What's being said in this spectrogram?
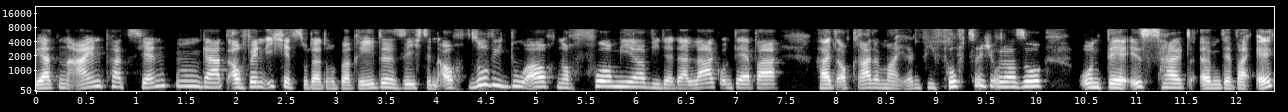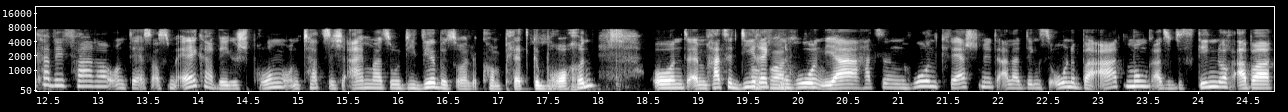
Wir hatten einen Patienten gehabt, auch wenn ich jetzt so darüber rede, sehe ich den auch, so wie du auch, noch vor mir, wie der da lag. Und der war halt auch gerade mal irgendwie 50 oder so. Und der ist halt, ähm, der war Lkw-Fahrer und der ist aus dem Lkw gesprungen und hat sich einmal so die Wirbelsäule komplett gebrochen und ähm, hatte direkt oh einen hohen, ja, hatte einen hohen Querschnitt, allerdings ohne Beatmung. Also das ging noch, aber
